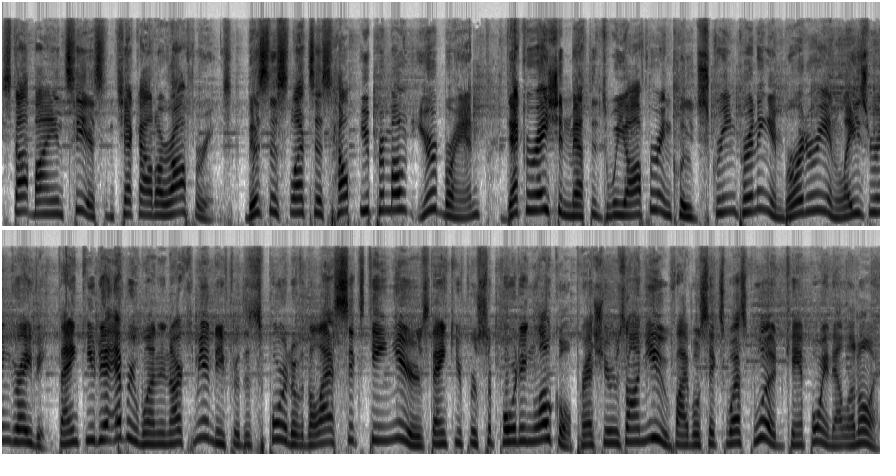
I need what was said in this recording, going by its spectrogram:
Stop by and see us and check out our offerings. Business lets us help you promote your brand. Decoration methods we offer include screen printing, embroidery, and laser engraving. Thank you to everyone in our community for the support over the last 16 years. Thank you for supporting local. Pressures on You, 506 Westwood. Camp Point, Illinois.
